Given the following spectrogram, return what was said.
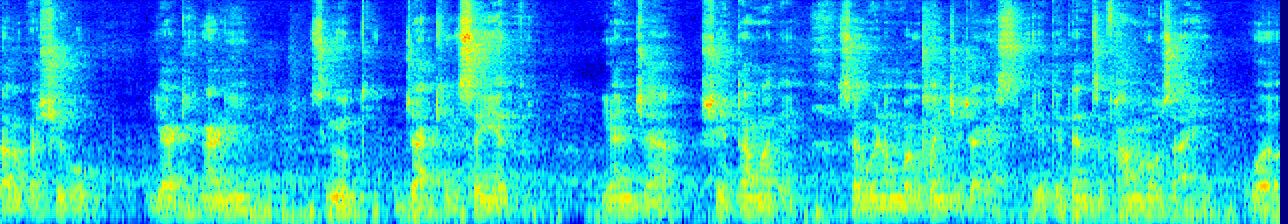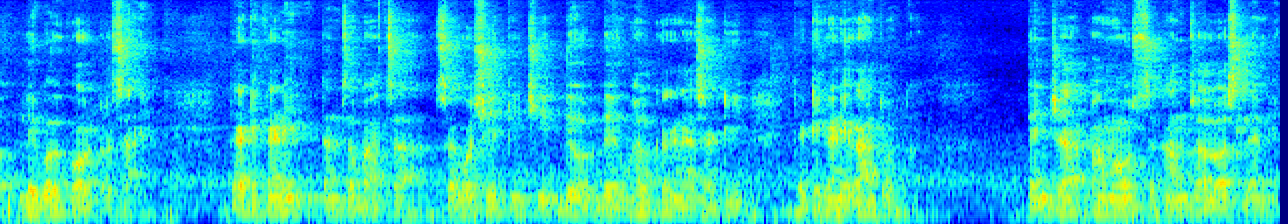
तालुका शिरो या ठिकाणी श्रीयुत जाकीर सय्यद यांच्या शेतामध्ये सर्वे नंबर पंचेचाळीस येथे त्यांचं फार्म हाऊस आहे व लेबर क्वार्टर्स आहे. त्या ठिकाणी त्यांचा भाचा सर्व शेतीची देव देखभाल करण्यासाठी त्या ठिकाणी राहत होता. त्यांच्या फार्म हाऊसचं काम चालू असल्याने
